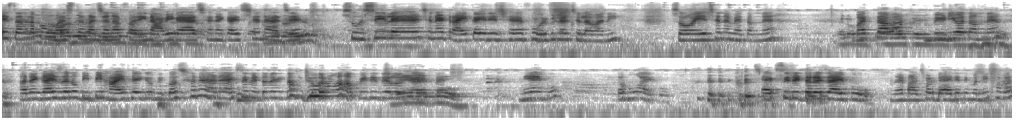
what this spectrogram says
તમે લોકો મસ્ત મજાના ફરીને આવી ગયા છે ને કઈ છે ને આજે સુશીલે છે ને ટ્રાય કરી છે ફોર વ્હીલર ચલાવવાની. સો એ છે ને મેં તમને બતાવવા વીડિયો તમને. અને ગાઈઝ એનું બીપી હાઈ થઈ ગયું બીકોઝ છે ને એને એક્સિલેટર એકદમ જોરમાં આપી દીધેલો છે. નહીં આપ્યું તો હું આપ્યું એક્સિલેટર જ આપ્યું મેં પાછળ બેહી હતી મને ખબર.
